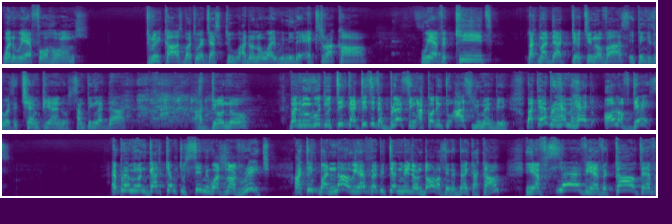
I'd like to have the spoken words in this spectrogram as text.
When we have four homes, three cars, but we're just two, I don't know why we need an extra car. We have a kid, like my dad, 13 of us. He thinks he was a champion or something like that. I don't know. But we would you think that this is a blessing according to us human beings. But Abraham had all of this. Abraham, when God came to see him, was not rich. I think by now he have maybe $10 million in a bank account. He have slave, he have a cow, he have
